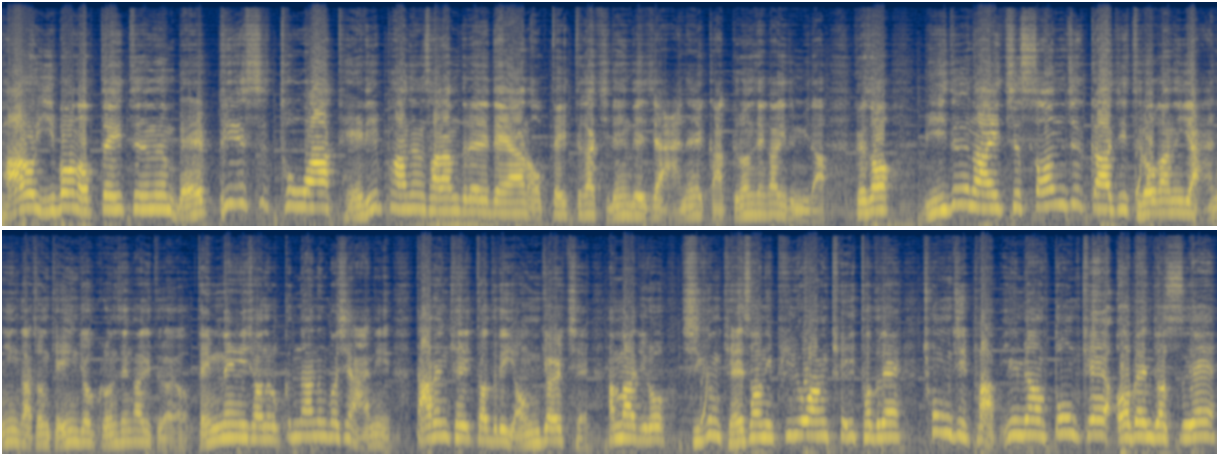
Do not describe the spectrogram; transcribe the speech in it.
바로 이번 업데이트는 메피스토와 대립하는 사람들에 대한 업데이트가 진행되지 않을 않을까 그런 생각이 듭니다. 그래서 미드나이트 선즈까지 들어가는 게 아닌가 전 개인적으로 그런 생각이 들어요. 댐네이션으로 끝나는 것이 아닌 다른 캐릭터들이 연결체 한마디로 지금 개선이 필요한 캐릭터들의 총집합 일명 똥캐 어벤져스의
